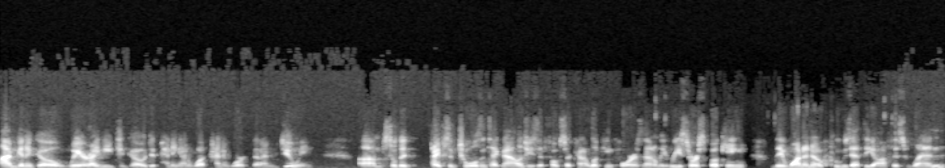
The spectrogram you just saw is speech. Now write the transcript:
I'm going to go where I need to go depending on what kind of work that I'm doing. Um, so the types of tools and technologies that folks are kind of looking for is not only resource booking, they want to know who's at the office when.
